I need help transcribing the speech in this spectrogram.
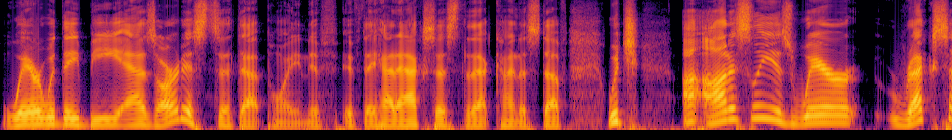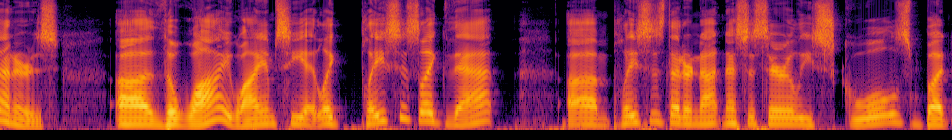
where would they be as artists at that point if if they had access to that kind of stuff? Which uh, honestly is where rec centers uh, the Y, YMCA, like places like that, um, places that are not necessarily schools, but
